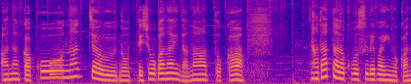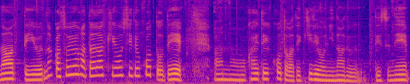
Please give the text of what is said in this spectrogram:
あなんかこうなっちゃうのってしょうがないんだなとかあだったらこうすればいいのかなっていうなんかそういう働きを知ることであの変えていくことができるようになるんですね。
